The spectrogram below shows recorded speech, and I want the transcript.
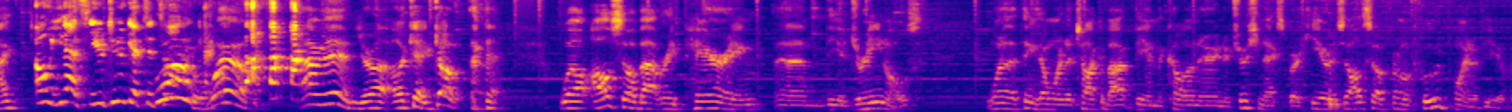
I Oh yes, you do get to talk. wow, I'm in. You're up. Okay, go. well, also about repairing um, the adrenals. One of the things I wanted to talk about, being the culinary nutrition expert here, is also from a food point of view.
